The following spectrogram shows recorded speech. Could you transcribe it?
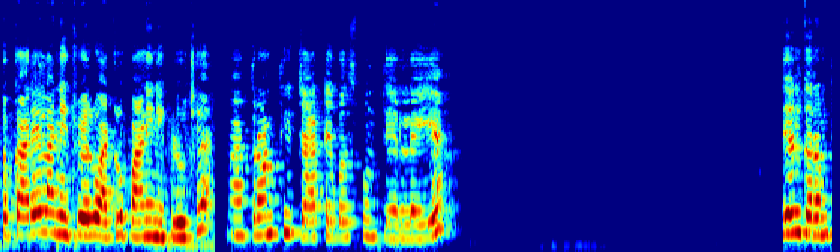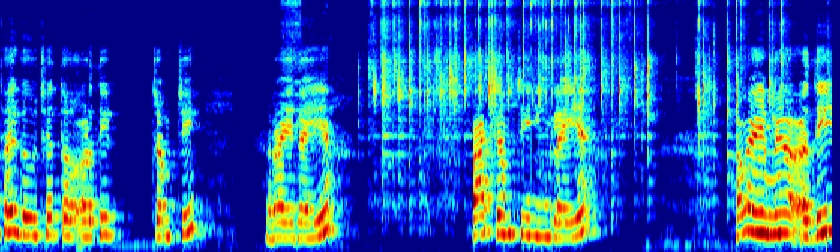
તો કારેલા નીચવેલું આટલું પાણી નીકળ્યું છે. એમાં ત્રણથી ચાર ટેબલ તેલ લઈએ. તેલ ગરમ થઈ ગયું છે તો અડધી ચમચી રાઈ લઈએ. પાંચ ચમચી હિંગ લઈએ. હવે મેં અડધી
